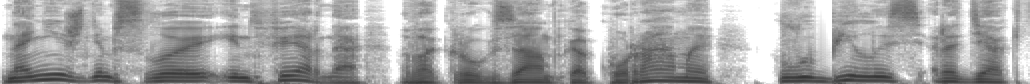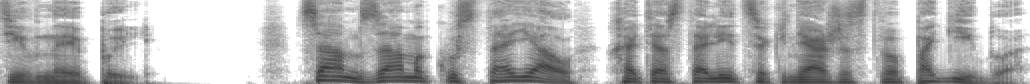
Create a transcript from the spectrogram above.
На нижнем слое инферно, вокруг замка Курамы, клубилась радиоактивная пыль. Сам замок устоял, хотя столица княжества погибла.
